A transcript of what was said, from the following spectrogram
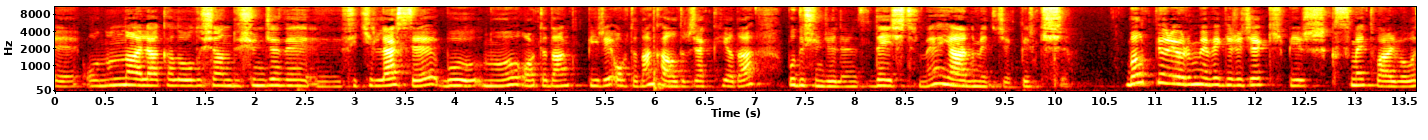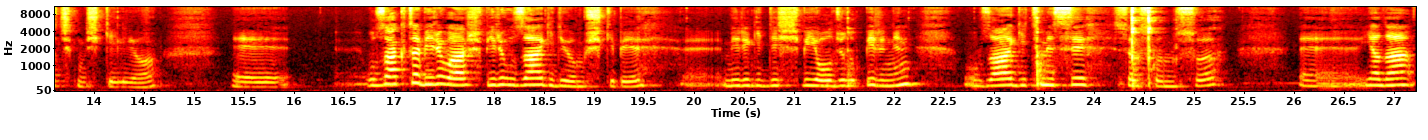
e, onunla alakalı oluşan düşünce ve e, fikirlerse bunu ortadan biri ortadan kaldıracak ya da bu düşüncelerinizi değiştirmeye yardım edecek bir kişi. Balık görüyorum eve girecek bir kısmet var yola çıkmış geliyor. Ee, uzakta biri var biri uzağa gidiyormuş gibi. Ee, biri gidiş bir yolculuk birinin uzağa gitmesi söz konusu. E, ya da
